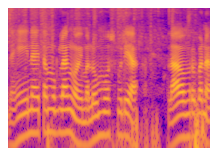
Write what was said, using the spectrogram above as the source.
Nahinay tamog langoy, malumos mo diya. Lawom ra?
